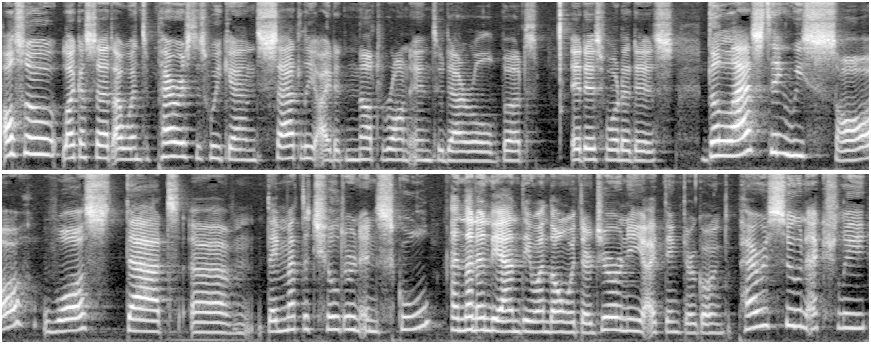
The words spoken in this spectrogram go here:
Also, like I said, I went to Paris this weekend. Sadly, I did not run into Daryl, but it is what it is. The last thing we saw was that um, they met the children in school, and then in the end, they went on with their journey. I think they're going to Paris soon, actually.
